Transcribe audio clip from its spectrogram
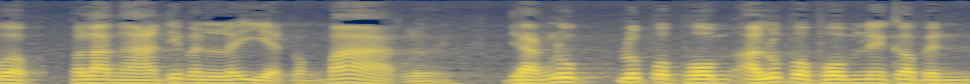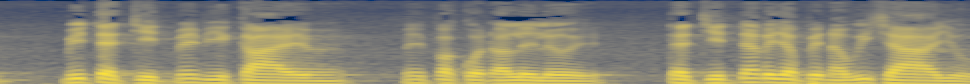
พวกพลังงานที่มันละเอียดมากๆเลย อย่างรูปรูปภพรมอรูปภพรมเนี่ยก็เป็นมีแต่จิตไม่มีกายไม่ปรากฏอะไรเลย แต่จิตนั้นก็ยังเป็นอวิชชาอยู่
